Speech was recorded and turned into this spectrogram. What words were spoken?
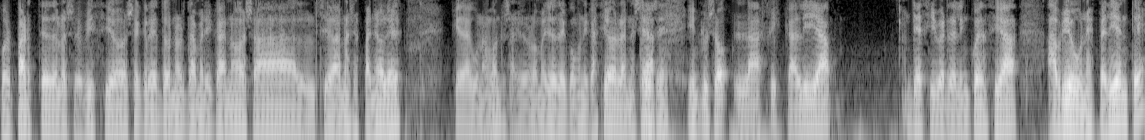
por parte de los servicios secretos norteamericanos a ciudadanos españoles que de alguna manera salieron los medios de comunicación, la NSA, incluso la Fiscalía de ciberdelincuencia abrió un expediente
